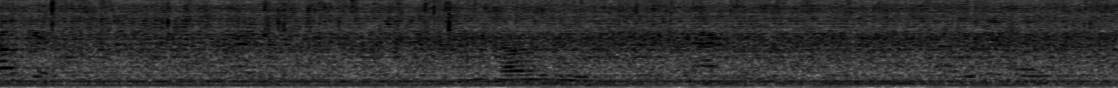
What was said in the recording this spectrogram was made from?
Calgary. Calgary. Exactly.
